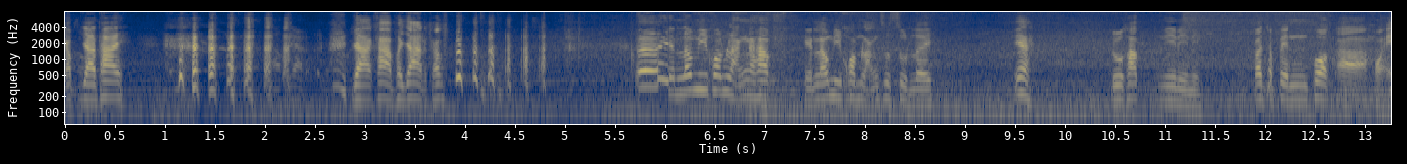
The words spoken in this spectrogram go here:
กับยาไทย ยาฆ่าพยาธิครับ เออเห็นแล้วมีความหลังอะครับ เห็นแล้วมีความหลังสุดๆเลย เนี่ยดูครับนี่นี่นี่ก็จะเป็นพวกอ่าหอย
